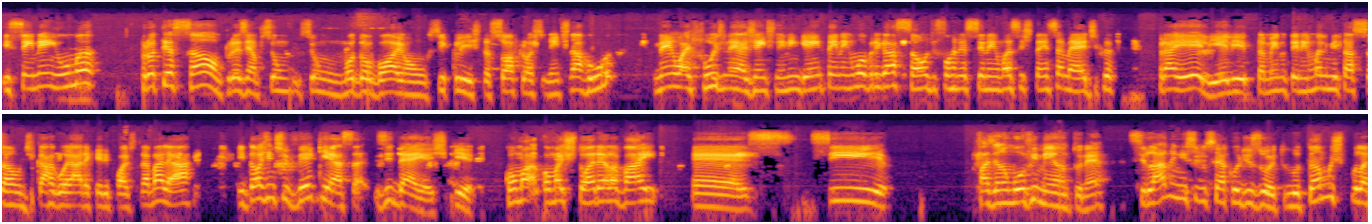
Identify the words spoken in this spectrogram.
e sem nenhuma proteção. Por exemplo, se um, se um motoboy ou um ciclista sofre um acidente na rua, nem o iFood, nem a gente, nem ninguém tem nenhuma obrigação de fornecer nenhuma assistência médica para ele. Ele também não tem nenhuma limitação de carga horária que ele pode trabalhar. Então a gente vê que essas ideias, que como a, como a história ela vai é, se fazendo um movimento, né? Se lá no início do século XVIII lutamos por,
